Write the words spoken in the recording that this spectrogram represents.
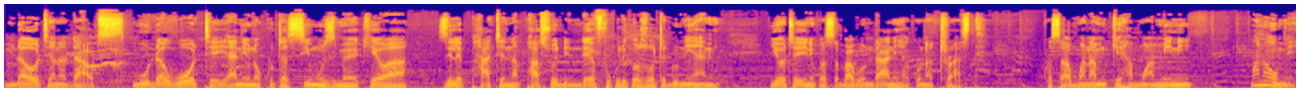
muda wote ana doubts. Muda wote yani unakuta simu zimewekewa zile pattern na password ndefu kuliko zote duniani. Yote hii ni kwa sababu ndani hakuna trust. Kwa sababu mwanamke hamwamini mwanaume.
